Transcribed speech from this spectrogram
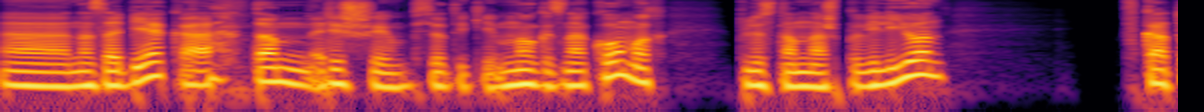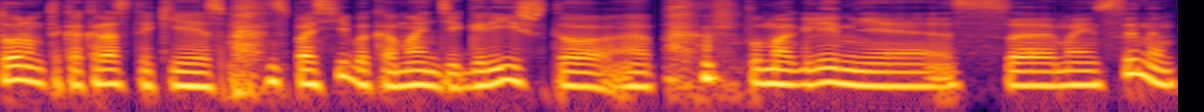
э, на забег, а там решим. Все-таки много знакомых, плюс там наш павильон, в котором-то как раз-таки сп- спасибо команде ГРИ, что э, помогли мне с моим сыном,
